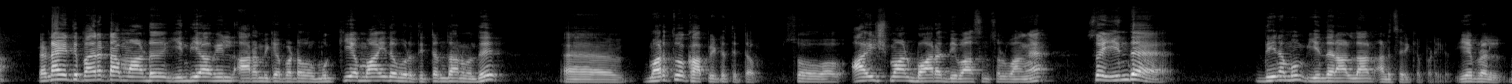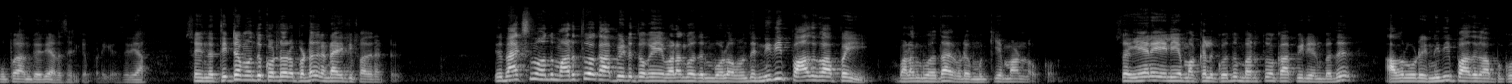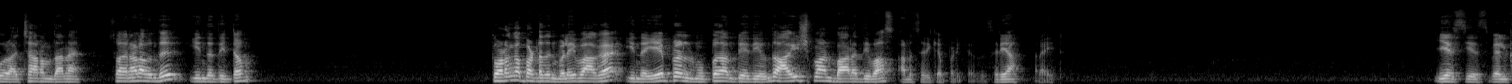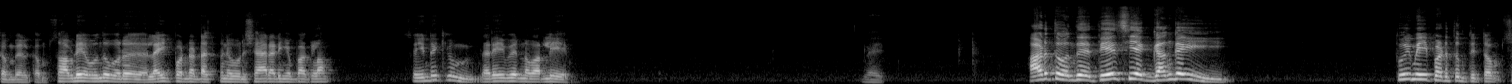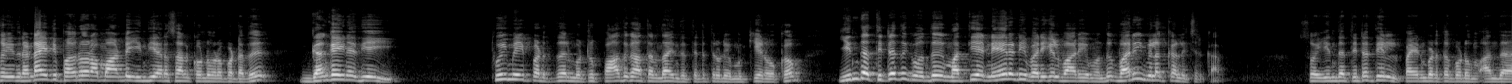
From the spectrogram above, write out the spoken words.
ரெண்டாயிரத்தி பதினெட்டாம் ஆண்டு இந்தியாவில் ஆரம்பிக்கப்பட்ட ஒரு முக்கியம் வாய்ந்த ஒரு திட்டம் தான் வந்து மருத்துவ காப்பீட்டு திட்டம். ஸோ ஆயுஷ்மான் பாரத் திவாஸ்ன்னு சொல்லுவாங்க. ஸோ இந்த தினமும் இந்த நாள் தான் அனுசரிக்கப்படுகிறது. ஏப்ரல் முப்பதாம் தேதி அனுசரிக்கப்படுகிறது சரியா? ஸோ இந்த திட்டம் வந்து கொண்டு வரப்பட்டது ரெண்டாயிரத்தி பதினெட்டு. இது மேக்சிமம் வந்து மருத்துவ காப்பீட்டு தொகையை வழங்குவதன் மூலம் வந்து நிதி பாதுகாப்பை வழங்குவது தான் இதனுடைய முக்கியமான நோக்கம். ஸோ ஏழை எளிய மக்களுக்கு வந்து மருத்துவ காப்பீடு என்பது அவர்களுடைய நிதி பாதுகாப்புக்கு ஒரு அச்சாரம் தானே? ஸோ அதனால் வந்து இந்த திட்டம் தொடங்கப்பட்டதன் விளைவாக இந்த ஏப்ரல் முப்பதாம் தேதி வந்து ஆயுஷ்மான் பாரத் திவாஸ் அனுசரிக்கப்படுகிறது. சரியா? Right yes yes welcome welcome so அப்படியே வந்து ஒரு லைக் பண்ண டச் பண்ணி ஒரு ஷேர் அடிங்க பார்க்கலாம். ஸோ இன்றைக்கும் நிறைய பேர் நான் வரலையே? ரைட் அடுத்து வந்து தேசிய கங்கை தூய்மைப்படுத்தும் திட்டம். ஸோ இது ரெண்டாயிரத்தி பதினோராம் ஆண்டு இந்திய அரசால் கொண்டு வரப்பட்டது. கங்கை நதியை தூய்மைப்படுத்துதல் மற்றும் பாதுகாத்தல் தான் இந்த திட்டத்தினுடைய முக்கிய நோக்கம். இந்த திட்டத்துக்கு வந்து மத்திய நேரடி வரிகள் வாரியம் வந்து வரி விலக்கு அளிச்சிருக்காங்க. ஸோ இந்த திட்டத்தில் பயன்படுத்தப்படும் அந்த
